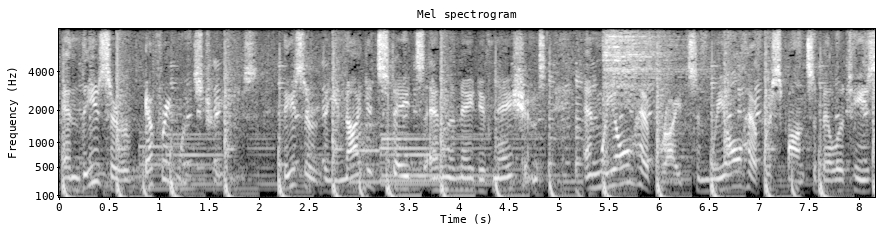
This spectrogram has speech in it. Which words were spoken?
And these are everyone's treaties. These are the United States and the native nations. And we all have rights and we all have responsibilities.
